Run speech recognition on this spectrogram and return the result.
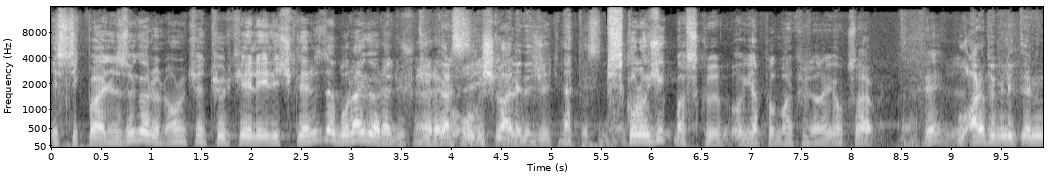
İstikbalinizi görün. Onun için Türkiye ile ilişkilerinizi de buna göre düşünerek Türkler sizi oluşturun. işgal edecek noktasında. Psikolojik baskı o yapılmak üzere. Yoksa ve Bu Arap Emirlikleri'nin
